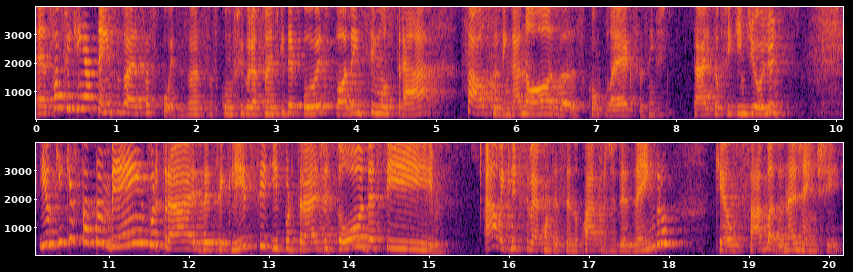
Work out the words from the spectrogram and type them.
é, só fiquem atentos a essas coisas, essas configurações que depois podem se mostrar falsas, enganosas, complexas, enfim, tá? Então fiquem de olho nisso. E o que, que está também por trás desse eclipse e por trás de todo esse. Ah, o eclipse vai acontecer no 4 de dezembro, que é o sábado, né, gente?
